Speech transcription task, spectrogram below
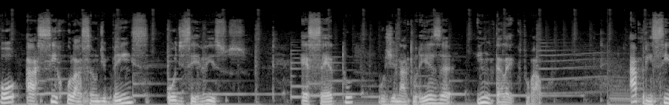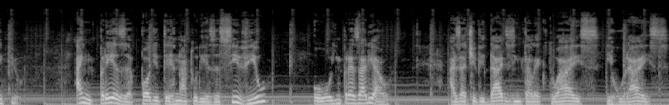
ou a circulação de bens ou de serviços, exceto os de natureza intelectual. A princípio, a empresa pode ter natureza civil ou empresarial. As atividades intelectuais e rurais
